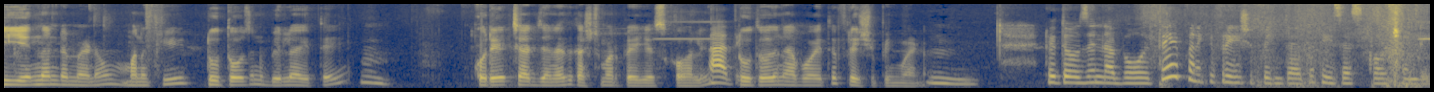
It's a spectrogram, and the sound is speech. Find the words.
ఈ ఏంటంటే మేడం మనకి టూ థౌజండ్ బిల్ అయితే కొరియర్ ఛార్జ్ అనేది కస్టమర్ పే చేసుకోవాలి. టూ థౌజండ్ అబౌవ్ అయితే free shipping madam two thousand above అయితే మనకి ఫ్రీ షిప్పింగ్తో అయితే తీసేసుకోవచ్చు అండి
